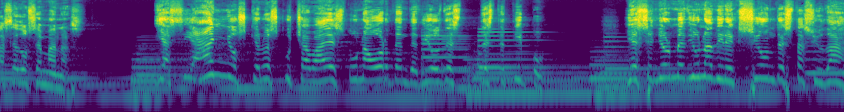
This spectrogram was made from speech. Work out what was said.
Hace dos semanas. Y hacía años que no escuchaba esto, una orden de Dios de, este tipo. Y el Señor me dio una dirección de esta ciudad.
